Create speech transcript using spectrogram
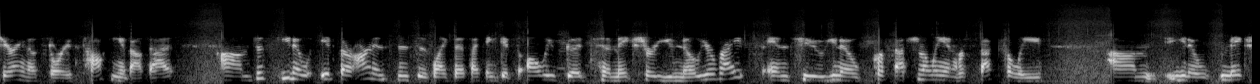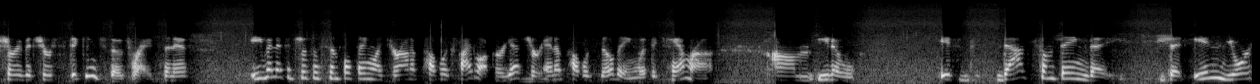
sharing those stories, talking about that. Um, just, you know, if there aren't instances like this, I think it's always good to make sure you know your rights and to, you know, professionally and respectfully, um, you know, make sure that you're sticking to those rights. And if, even if it's just a simple thing like you're on a public sidewalk or yes, you're in a public building with a camera, um, you know, if that's something that that in your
